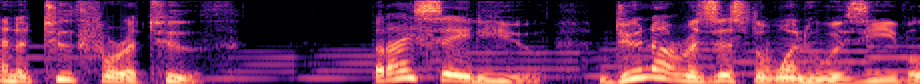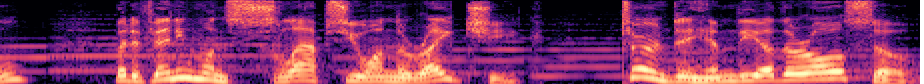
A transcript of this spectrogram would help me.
and a tooth for a tooth. But I say to you, do not resist the one who is evil. But if anyone slaps you on the right cheek, turn to him the other also.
